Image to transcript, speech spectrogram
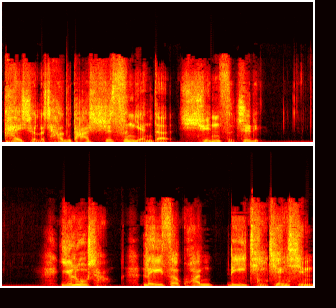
开始了长达十四年的寻子之旅。一路上，雷泽宽历尽艰辛，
